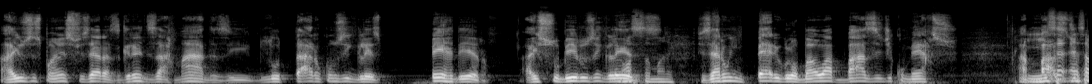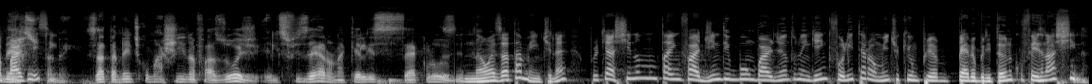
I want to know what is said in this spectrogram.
Aí os espanhóis fizeram as grandes armadas e lutaram com os ingleses. Perderam. Aí subiram os ingleses. Nossa, fizeram um império global à base de comércio. A e base essa, de essa comércio parte também. Exatamente como a China faz hoje, eles fizeram naquele século. Não exatamente, né? Porque a China não está invadindo e bombardeando ninguém, que foi literalmente o que o Império Britânico fez na China.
